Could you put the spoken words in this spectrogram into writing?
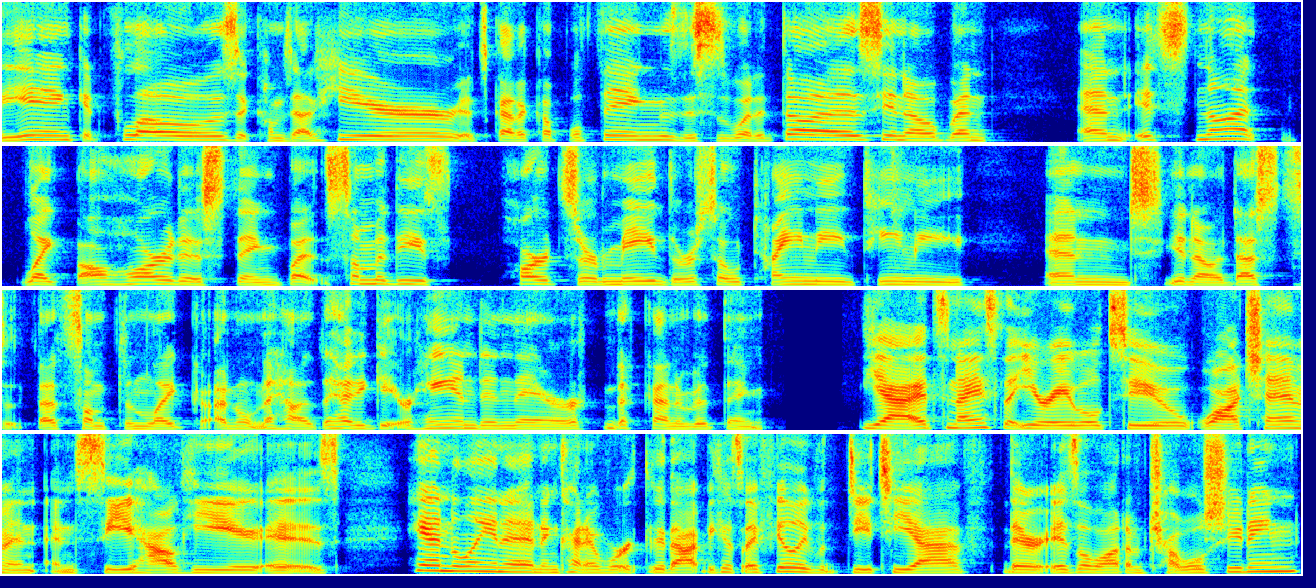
the ink, it flows, it comes out here, it's got a couple things, this is what it does, you know, and and it's not like the hardest thing, but some of these parts are made, they're so tiny, teeny, and you know, that's that's something like I don't know how how to get your hand in there, that kind of a thing. Yeah, it's nice that you're able to watch him and, and see how he is handling it and kind of work through that because I feel like with DTF, there is a lot of troubleshooting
